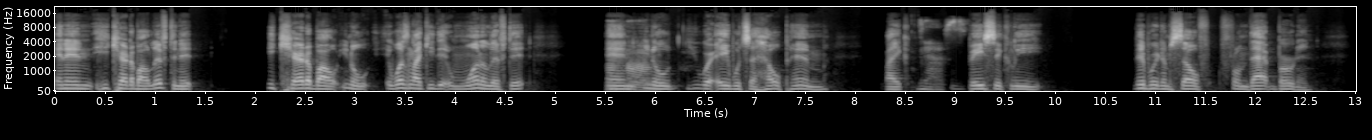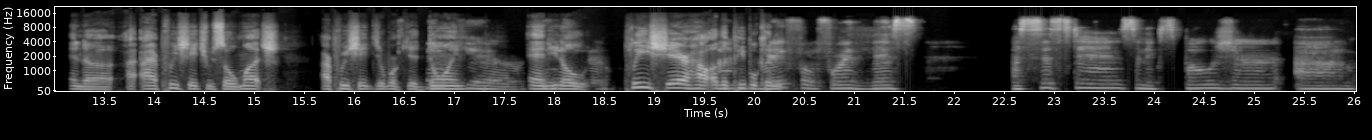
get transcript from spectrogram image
And then he cared about lifting it. He cared about you know it wasn't like he didn't want to lift it and uh-huh. you know you were able to help him like yes. basically liberate himself from that burden and uh I, I, appreciate you so much i appreciate the work you're Thank doing you. and Thank you know you. please share how other I'm people can grateful for this assistance and exposure um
